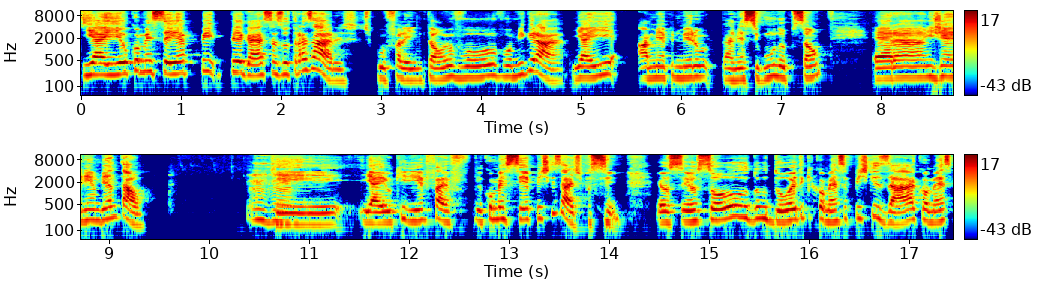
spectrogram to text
E aí eu comecei a pe- pegar essas outras áreas. Tipo, eu falei, então eu vou, vou migrar. E aí a minha primeira, a minha segunda opção era engenharia ambiental. Uhum. Que, e aí eu queria, eu comecei a pesquisar, tipo assim, eu, eu sou o do doido que começa a pesquisar, começa,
